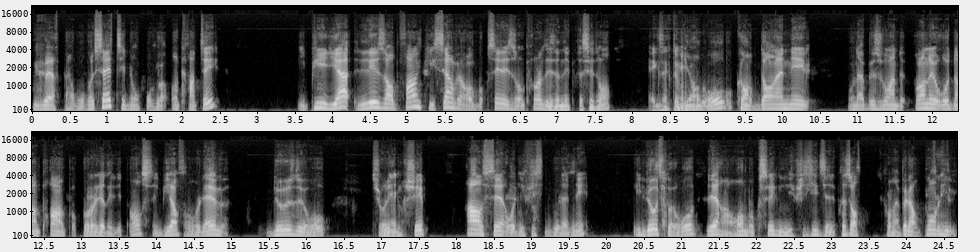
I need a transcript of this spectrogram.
couvert par des recettes et donc on doit emprunter. Et puis il y a les emprunts qui servent à rembourser les emprunts des années précédentes. Exactement. Et en gros, quand dans l'année, on a besoin de 1 euro d'emprunt pour couvrir des dépenses, eh bien, on relève 2 euros sur les marchés. Un sert au déficit de l'année et l'autre euro sert à rembourser les déficits des années présentes, ce qu'on appelle un plan libre.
